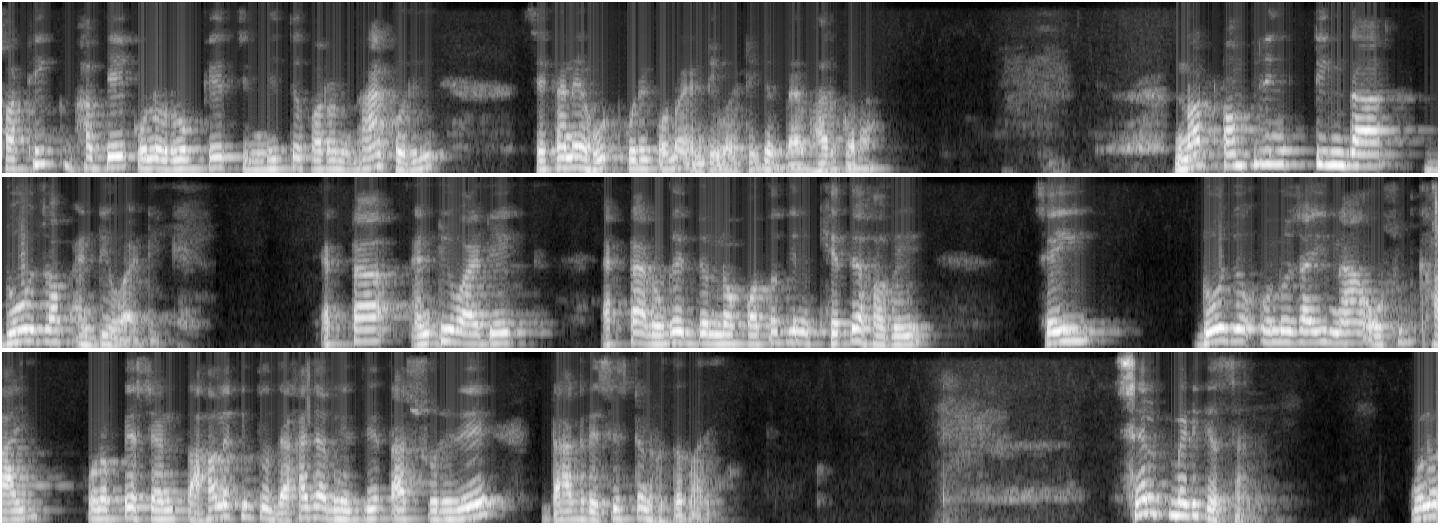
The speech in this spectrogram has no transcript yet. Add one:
সঠিকভাবে কোনো রোগকে চিহ্নিতকরণ না করি, সেখানে হুট করে কোনো অ্যান্টিবায়োটিকের ব্যবহার করা। Not completing the dose of antibiotic একটা অ্যান্টিবায়োটিক একটা রোগের জন্য কতদিন খেতে হবে, সেই ডোজ অনুযায়ী না ওষুধ খায় কোনো পেশেন্ট তাহলে কিন্তু দেখা যাবে যে তার শরীরে ড্রাগ রেসিস্ট্যান্ট হতে পারে। সেলফ মেডিকেশন কোনো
